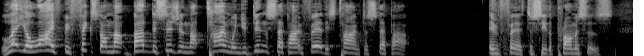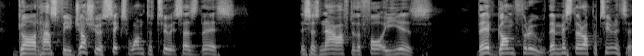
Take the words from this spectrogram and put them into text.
let your life be fixed on that bad decision, that time when you didn't step out in faith. It's time to step out in faith to see the promises God has for you. Joshua 6 1 to 2, it says this. This is now after the 40 years. They've gone through, they missed their opportunity.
